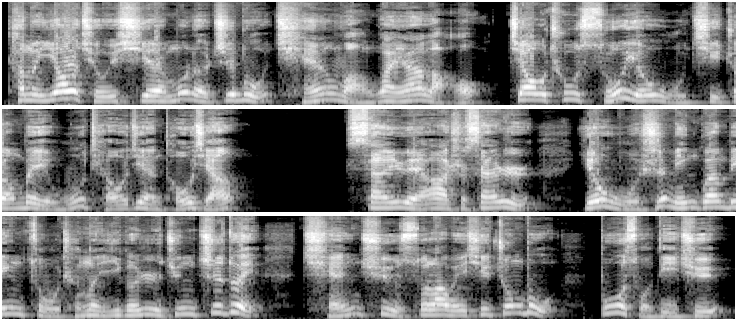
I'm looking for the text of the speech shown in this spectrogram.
他们要求希尔莫勒支部前往万雅老，交出所有武器装备，无条件投降。三月二十三日，由五十名官兵组成的一个日军支队前去苏拉维西中部波索地区，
